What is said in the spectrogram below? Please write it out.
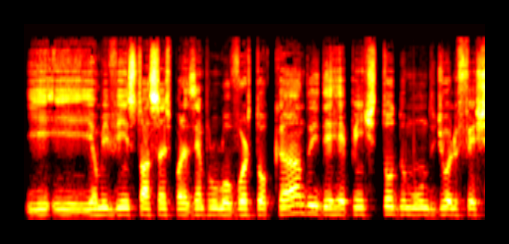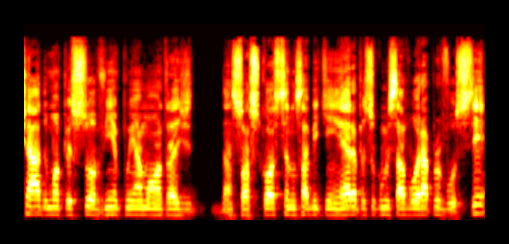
e, e eu me via em situações, por exemplo, o louvor tocando e de repente todo mundo de olho fechado, uma pessoa vinha, punha a mão atrás de- das suas costas, você não sabe quem era, a pessoa começava a orar por você.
